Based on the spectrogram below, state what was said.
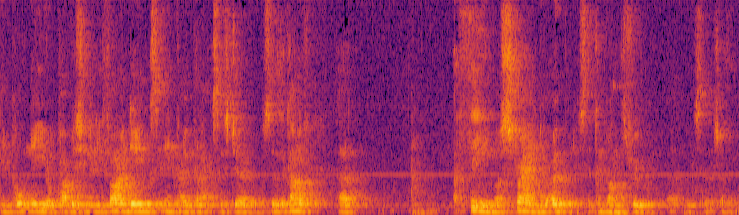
importantly, you're publishing any findings in open access journals. So there's a kind of uh, a theme or strand of openness that can run through uh, research, I think.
